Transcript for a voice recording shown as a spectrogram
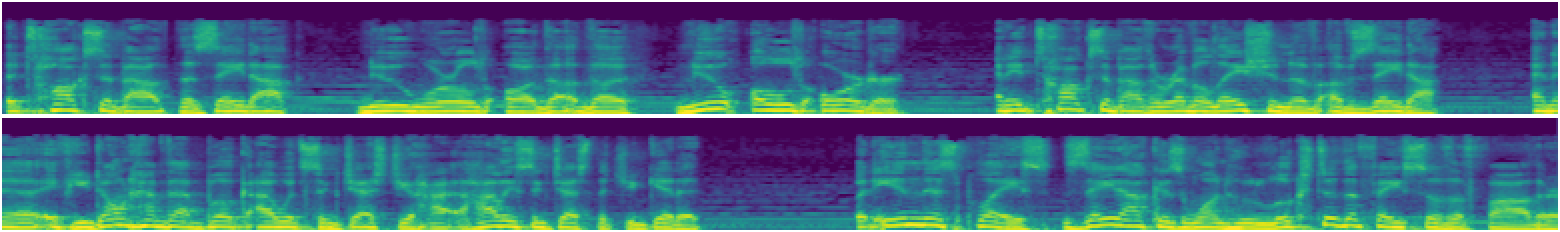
that talks about the Zadok New World or the, the New Old Order. And it talks about the revelation of, of Zadok. And uh, if you don't have that book, I would suggest you, highly suggest that you get it. But in this place, Zadok is one who looks to the face of the Father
